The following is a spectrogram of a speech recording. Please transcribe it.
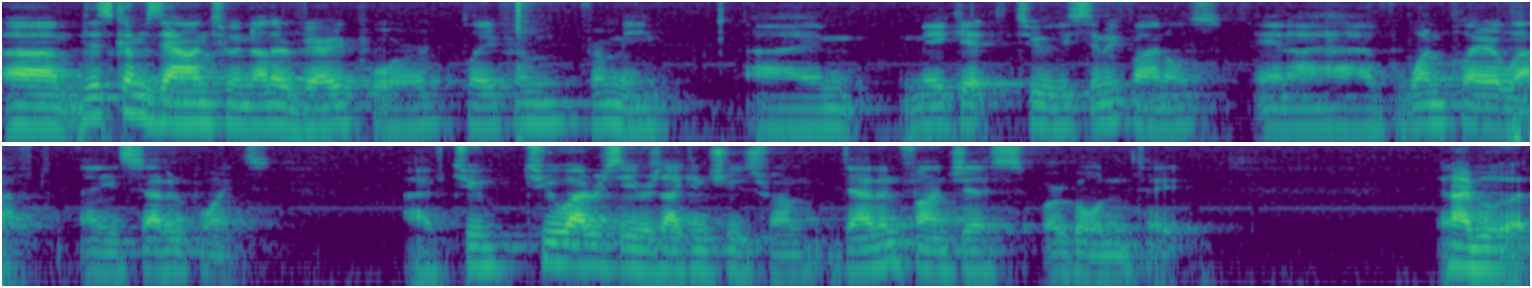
um, this comes down to another very poor play from from me. I make it to the semifinals, and I have one player left. I need seven points. I have two two wide receivers I can choose from: Devin Funchess or Golden Tate, and I blew it.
